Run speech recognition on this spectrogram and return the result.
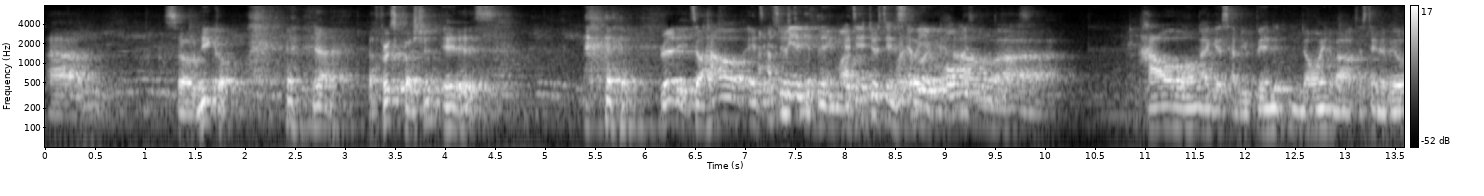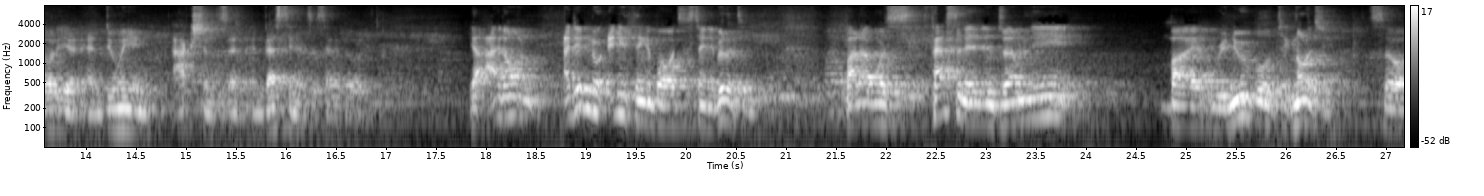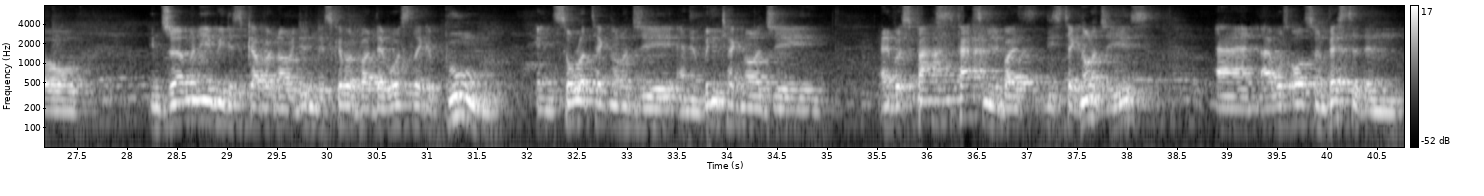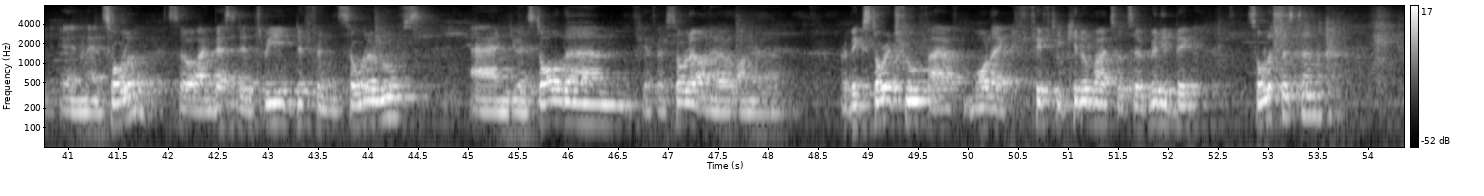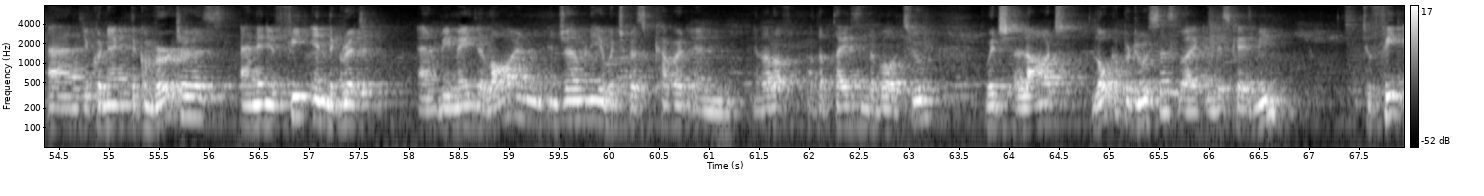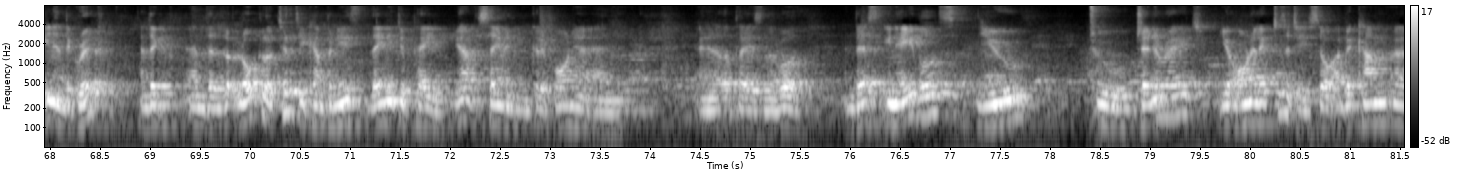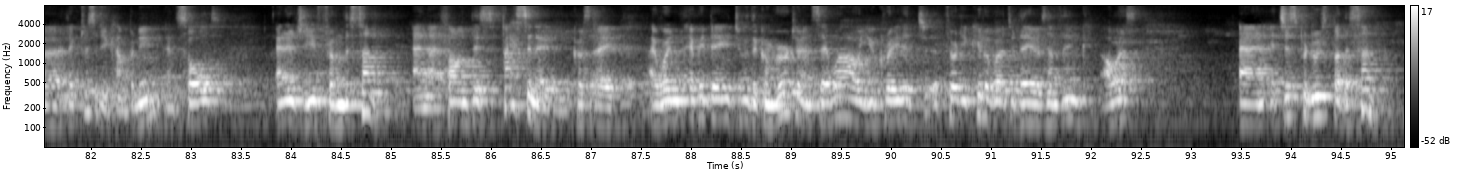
Um, so Nico, Yeah. the first question is. Ready. So how it's Ask interesting. anything, it's interesting story. how, uh, how long I guess have you been knowing about sustainability and, and doing actions and investing in sustainability? Yeah, I don't. I didn't know anything about sustainability, but I was fascinated in Germany by renewable technology. So, in Germany, we discovered. No, we didn't discover, but there was like a boom in solar technology and in wind technology, and I was fast, fascinated by these technologies. And I was also invested in, in, in solar. So I invested in three different solar roofs and you install them. If you have a solar on a, on a, on a big storage roof, I have more like 50 kilowatts, so it's a really big solar system. And you connect the converters and then you feed in the grid. And we made a law in, in Germany, which was covered in a lot of other places in the world too, which allowed local producers, like in this case me, to feed in in the grid and the, and the lo- local utility companies they need to pay you. You have the same in California and, and in other places in the world. And this enables you to generate your own electricity. So I become an electricity company and sold energy from the sun. And I found this fascinating because I, I went every day to the converter and say, wow, you created 30 kilowatt today or something hours. And it's just produced by the sun.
